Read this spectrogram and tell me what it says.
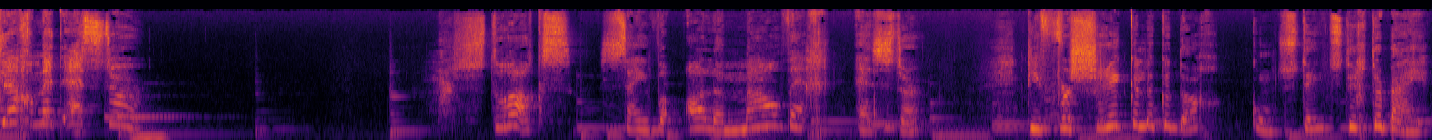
weg met Esther. Straks zijn we allemaal weg, Esther. Die verschrikkelijke dag komt steeds dichterbij.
